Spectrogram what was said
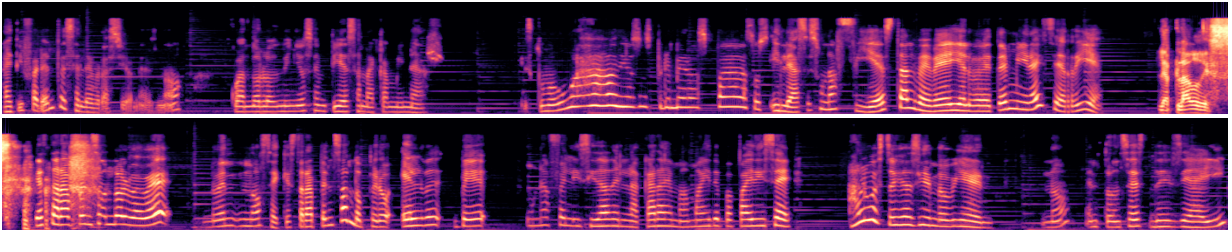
hay diferentes celebraciones, ¿no? Cuando los niños empiezan a caminar, es como, wow, dio sus primeros pasos. Y le haces una fiesta al bebé y el bebé te mira y se ríe. Le aplaudes. ¿Qué estará pensando el bebé? No, no sé qué estará pensando, pero él ve, una felicidad en la cara de mamá y de papá y dice, algo estoy haciendo bien, ¿no? Entonces, desde ahí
